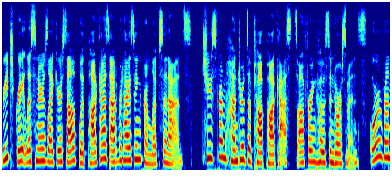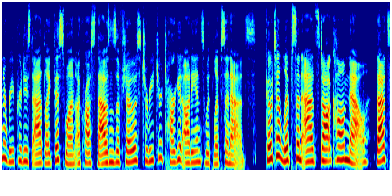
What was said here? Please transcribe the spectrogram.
Reach great listeners like yourself with podcast advertising from Libsyn Ads. Choose from hundreds of top podcasts offering host endorsements, or run a reproduced ad like this one across thousands of shows to reach your target audience with Libsyn Ads. Go to libsynads.com now. That's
